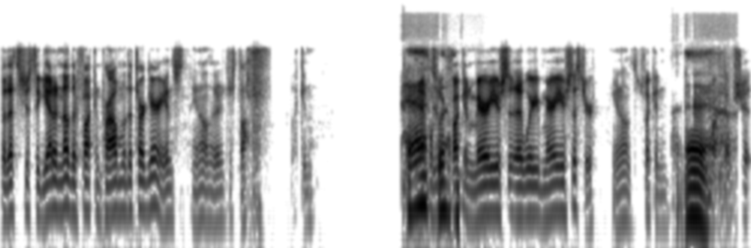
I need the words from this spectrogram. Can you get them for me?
but that's just a yet another fucking problem with the Targaryens. You know, they're just all fucking. That's happen when you what, fucking marry your uh, where you marry your sister. You know, it's fucking uh, fucked up shit.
